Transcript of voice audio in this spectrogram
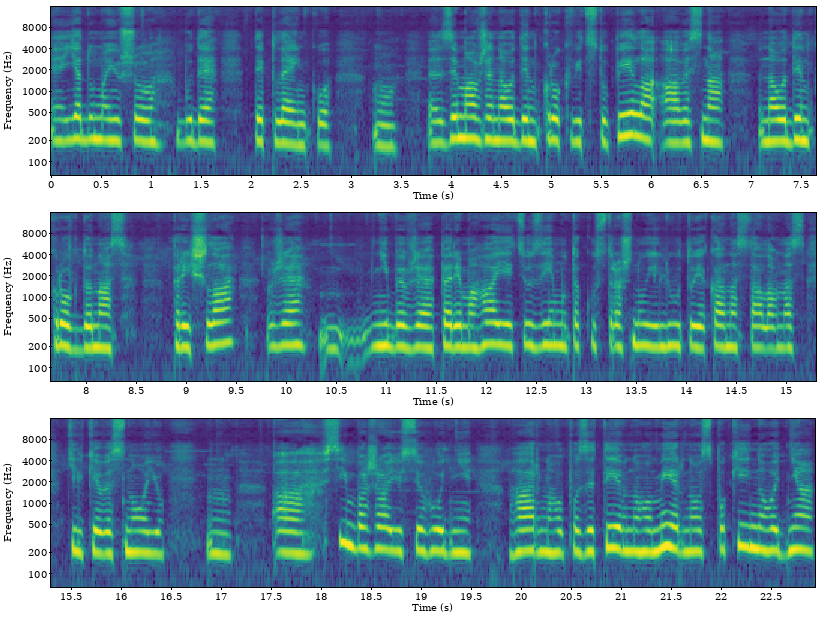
Е, Я думаю, що буде тепленько. Е, Зима вже на один крок відступила, а весна на один крок до нас прийшла вже, ніби вже перемагає цю зиму таку страшну і люту, яка настала в нас тільки весною. А всім бажаю сьогодні гарного, позитивного, мирного, спокійного дня,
